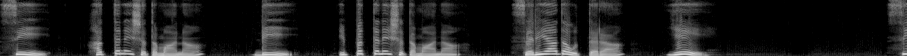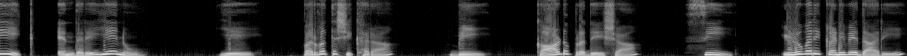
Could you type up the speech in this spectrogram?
ಸಿ. ಹತ್ತನೇ ಶತಮಾನ, ಡಿ. ಇಪ್ಪತ್ತನೇ ಶತಮಾನ. ಸರಿಯಾದ ಉತ್ತರ ಎ. ಸೀಕ್ ಎಂದರೆ ಏನು? ಎ. ಪರ್ವತ ಶಿಖರ, ಬಿ. ಕಾಡು ಪ್ರದೇಶ ಸಿ. ಇಳುವರಿ ಕಣಿವೆ ದಾರಿ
